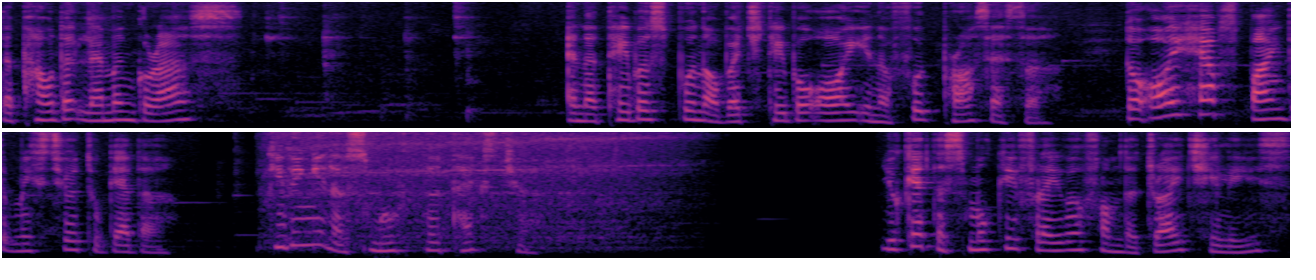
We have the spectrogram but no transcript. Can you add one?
the powdered lemongrass, and a tablespoon of vegetable oil in a food processor. The oil helps bind the mixture together, giving it a smoother texture. You get the smoky flavor from the dried chilies,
